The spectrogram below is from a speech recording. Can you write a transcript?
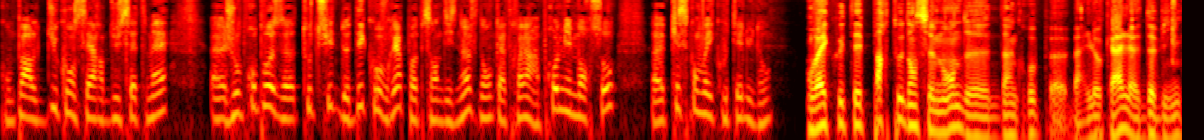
qu'on parle du concert du 7 mai, euh, je vous propose tout de suite de découvrir Pop 119, donc à travers un premier morceau. Euh, Qu'est-ce qu'on va écouter, Ludo? On va écouter partout dans ce monde euh, d'un groupe bah, local, Dubbing.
